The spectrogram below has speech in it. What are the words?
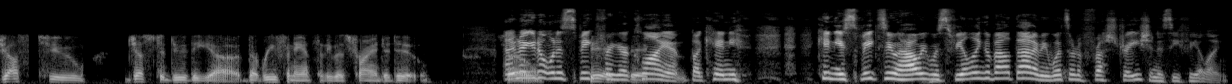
just to just to do the uh, the refinance that he was trying to do. And I know you don't want to speak for your big. client, but can you can you speak to how he was feeling about that? I mean, what sort of frustration is he feeling?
